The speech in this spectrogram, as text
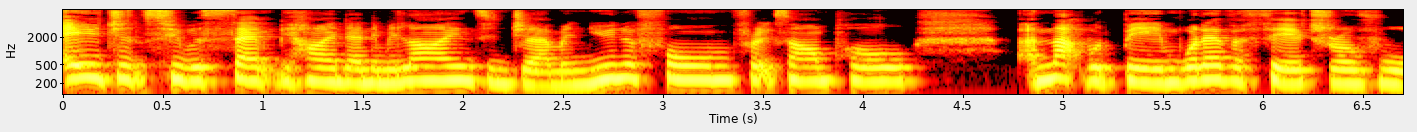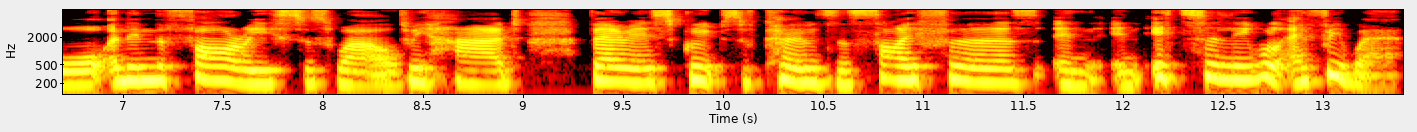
agents who were sent behind enemy lines in German uniform, for example, and that would be in whatever theatre of war, and in the Far East as well. We had various groups of codes and ciphers in, in Italy, well, everywhere.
